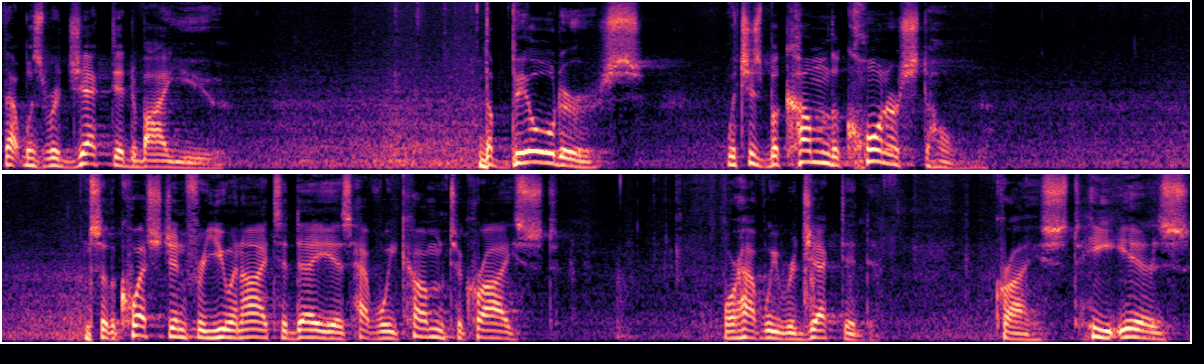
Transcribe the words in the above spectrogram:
that was rejected by you, the builders, which has become the cornerstone and so the question for you and I today is have we come to Christ or have we rejected Christ? He is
